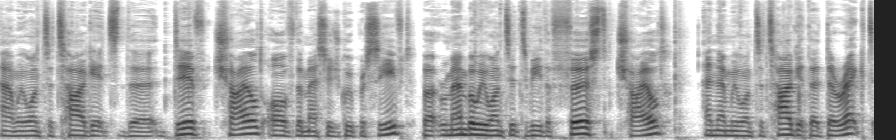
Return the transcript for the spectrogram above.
and we want to target the div child of the message group received. But remember, we want it to be the first child, and then we want to target the direct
